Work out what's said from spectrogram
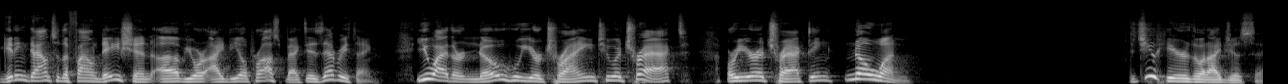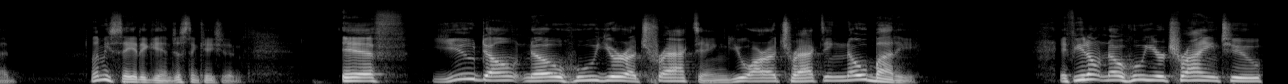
getting down to the foundation of your ideal prospect is everything. You either know who you're trying to attract or you're attracting no one. Did you hear what I just said? Let me say it again, just in case you didn't. If you don't know who you're attracting, you are attracting nobody. If you don't know who you're trying to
